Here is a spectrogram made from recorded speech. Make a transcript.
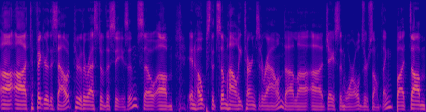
Uh, uh, to figure this out through the rest of the season. So, um, in hopes that somehow he turns it around, a la uh, Jason Worilds or something. But, um,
